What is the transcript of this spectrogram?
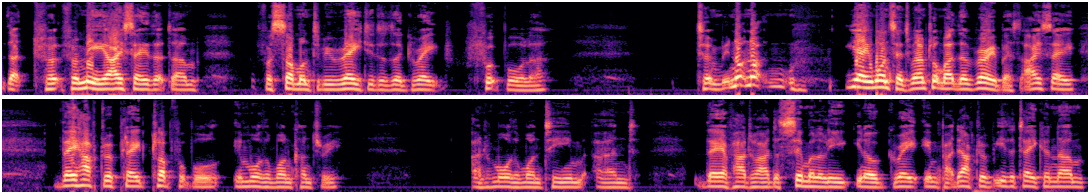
that for, for me, I say that um, for someone to be rated as a great footballer, to me, not not yeah, in one sense, when I'm talking about the very best, I say they have to have played club football in more than one country and for more than one team, and they have had to had a similarly, you know, great impact. They have to have either taken um,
